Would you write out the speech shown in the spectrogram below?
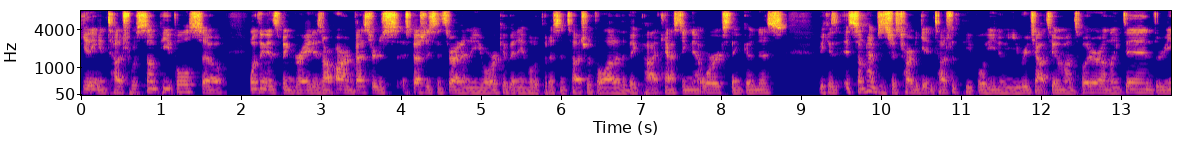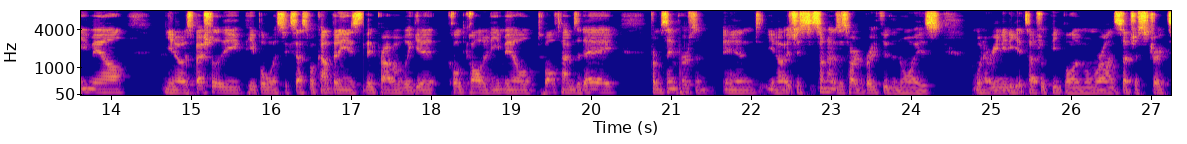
getting in touch with some people. So one thing that's been great is our, our investors, especially since they're out of New York, have been able to put us in touch with a lot of the big podcasting networks. Thank goodness because it's, sometimes it's just hard to get in touch with people. You know, you reach out to them on Twitter, on LinkedIn, through email. You know, especially people with successful companies, they probably get cold called and emailed 12 times a day from the same person. And, you know, it's just sometimes it's hard to break through the noise whenever you need to get in touch with people. And when we're on such a strict,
